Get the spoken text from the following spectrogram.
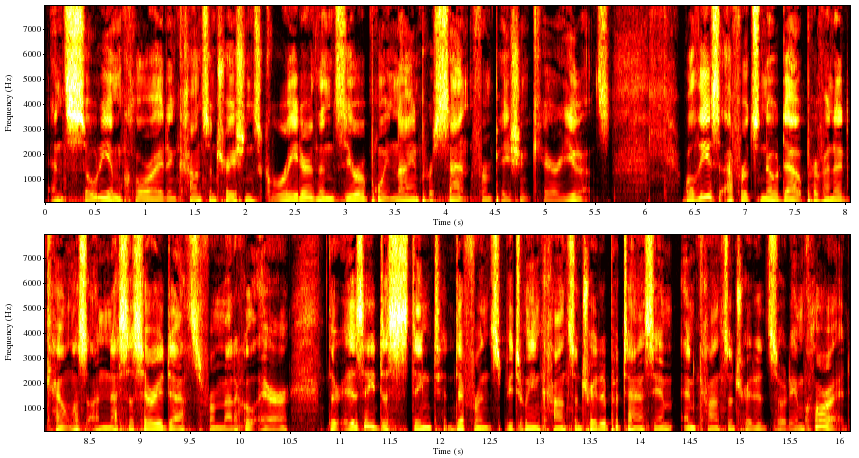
and sodium chloride in concentrations greater than 0.9% from patient care units. While these efforts no doubt prevented countless unnecessary deaths from medical error, there is a distinct difference between concentrated potassium and concentrated sodium chloride.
